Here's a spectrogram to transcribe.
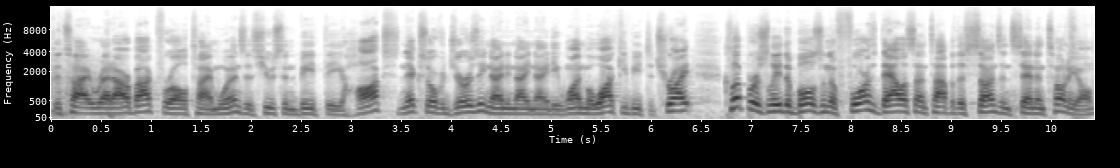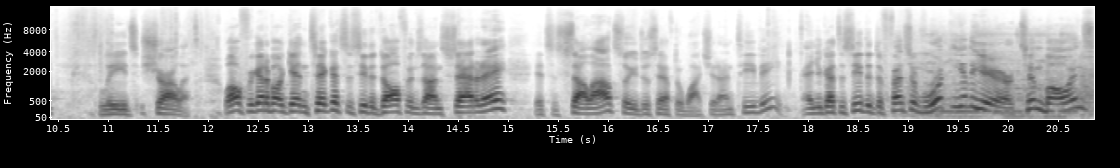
to tie Red Auerbach for all-time wins as Houston beat the Hawks. Knicks over Jersey, 99-91. Milwaukee beat Detroit. Clippers lead the Bulls in the fourth. Dallas on top of the Suns, and San Antonio leads Charlotte. Well, forget about getting tickets to see the Dolphins on Saturday. It's a sellout, so you just have to watch it on TV. And you got to see the Defensive Rookie of the Year, Tim Bowens,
